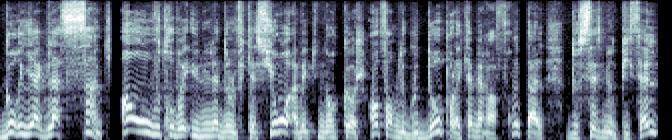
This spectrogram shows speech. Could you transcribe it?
Gorilla Glass 5. En haut, vous trouverez une lunette de notification avec une encoche en forme de goutte d'eau pour la caméra frontale de 16 millions de pixels,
